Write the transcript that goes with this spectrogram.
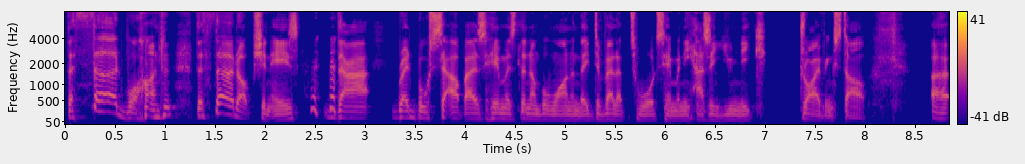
The third one, the third option is that Red Bull set up as him as the number one and they develop towards him and he has a unique driving style. Uh,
